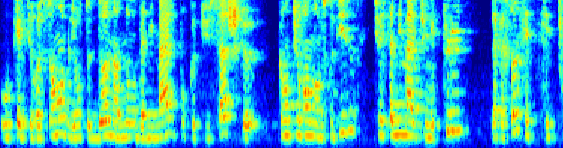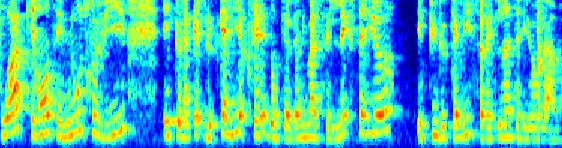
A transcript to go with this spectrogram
auquel tu ressembles et on te donne un nom d'animal pour que tu saches que quand tu rentres dans le scoutisme, tu es cet animal, tu n'es plus la personne, c'est toi qui rentres, c'est une autre vie et que le kali après, donc l'animal c'est l'extérieur et puis le kali ça va être l'intérieur, l'âme.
